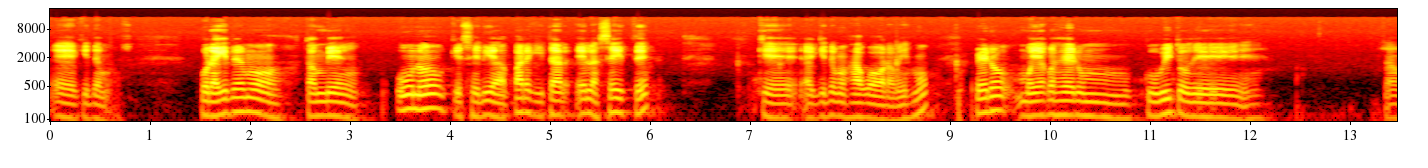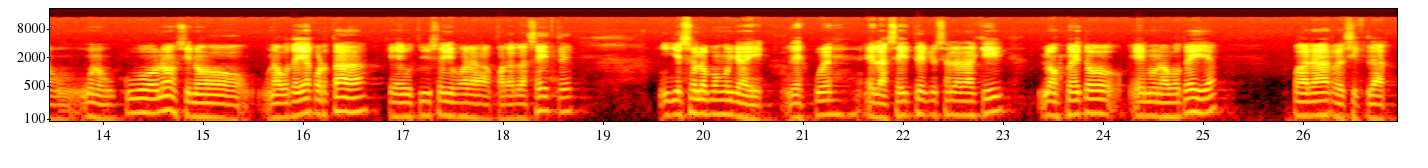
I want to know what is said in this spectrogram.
eh, quitemos. Por aquí tenemos también uno que sería para quitar el aceite, que aquí tenemos agua ahora mismo, pero voy a coger un cubito de un, cubo no, sino una botella cortada que utilizo yo para, para el aceite y eso lo pongo yo ahí. Después el aceite que sale de aquí los meto en una botella para reciclar.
